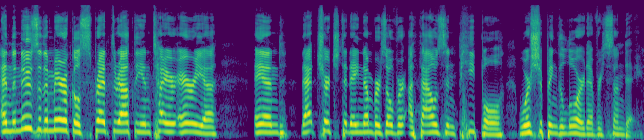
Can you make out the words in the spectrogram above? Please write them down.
And the news of the miracle spread throughout the entire area. And that church today numbers over a thousand people worshiping the Lord every Sunday.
